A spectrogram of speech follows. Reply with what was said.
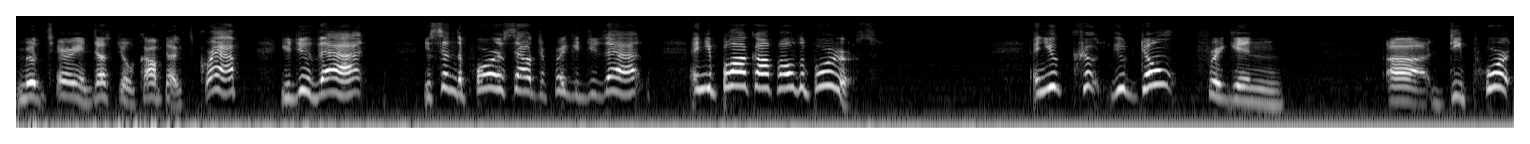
military industrial complex crap, you do that. You send the poorest out to friggin' do that, and you block off all the borders. And you you don't friggin' uh, deport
